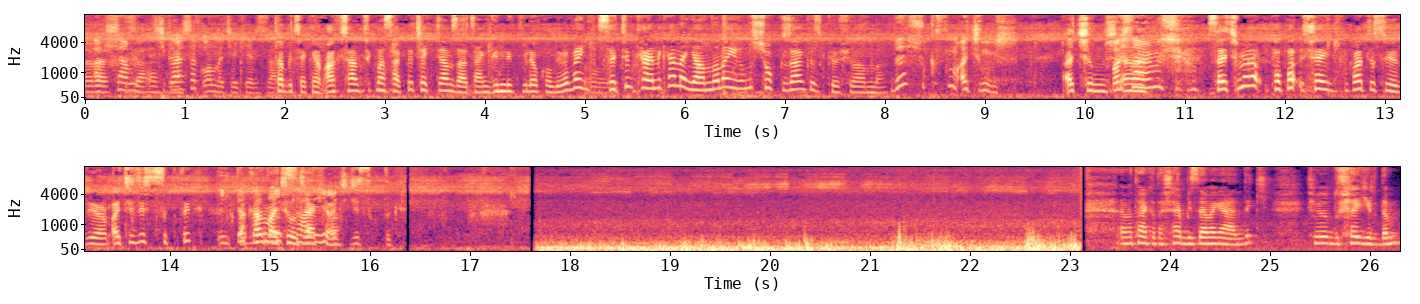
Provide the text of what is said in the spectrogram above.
Evet, Akşam güzeldi. çıkarsak onu da çekeriz zaten. Tabii çekerim. Akşam çıkmasak da çekeceğim zaten. Günlük vlog oluyor ve saçım kendi kendine yandan ayrılmış çok güzel gözüküyor şu anda. Ve şu kısım açılmış. Açılmış. evet. Başarmış. Saçıma papa şey papatya suyu diyorum. Açıcı sıktık. İlk Bakalım açılacak mı? açıcı sıktık. Evet arkadaşlar biz eve geldik. Şimdi duşa girdim.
